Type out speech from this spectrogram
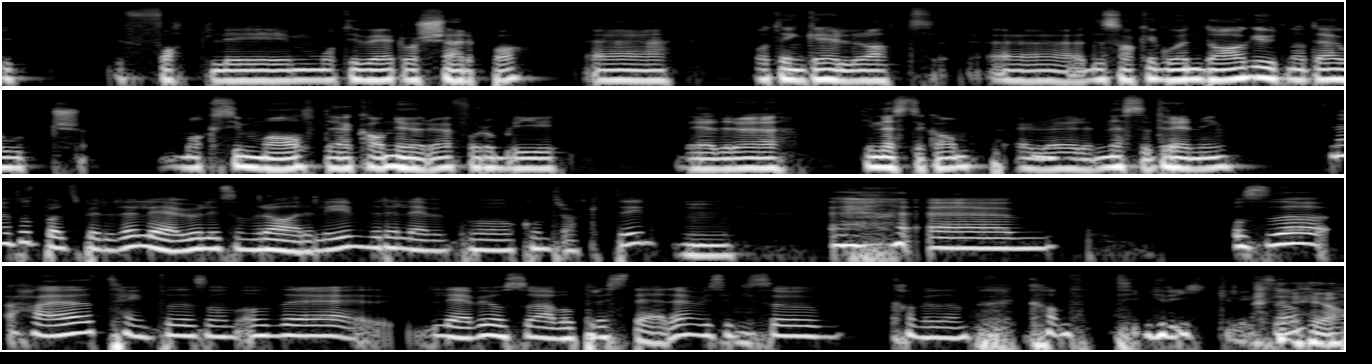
ut, ufattelig motivert og skjerpa. eh, og tenker heller at eh, det skal ikke gå en dag uten at jeg har gjort maksimalt det jeg kan gjøre for å bli bedre til neste kamp eller Mm. neste trening. Men fotballspillere lever jo litt sånn rare liv. Dere lever på kontrakter. Mm. Ehm, og så har jeg tenkt på det sånn, og dere lever jo også av å prestere. Hvis ikke så kan jo den kan ryke, liksom. ja.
